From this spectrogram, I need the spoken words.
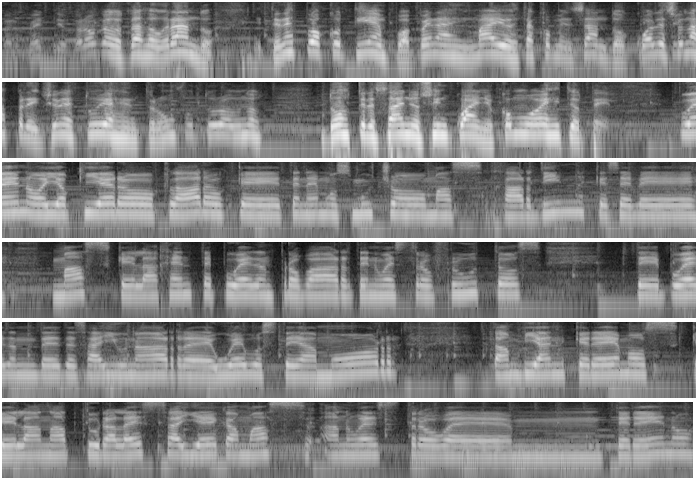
Perfecto. Creo que lo estás logrando. Tenés poco tiempo, apenas en mayo estás comenzando. ¿Cuáles son las predicciones tuyas entre un futuro de unos 2, 3 años, 5 años? ¿Cómo ves este hotel? Bueno, yo quiero, claro, que tenemos mucho más jardín, que se ve más, que la gente pueda probar de nuestros frutos, te pueden desayunar eh, huevos de amor. También queremos que la naturaleza llegue más a nuestro em, terreno.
